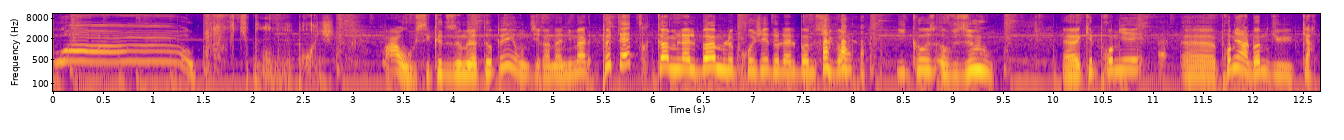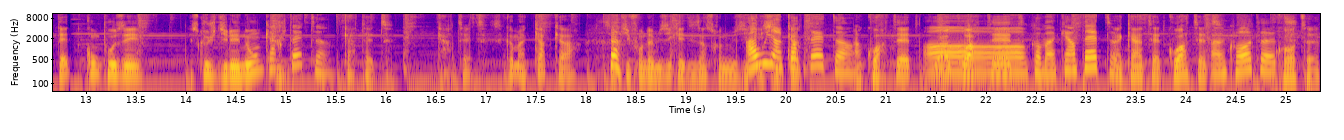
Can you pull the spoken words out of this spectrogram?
Waouh Waouh, c'est que des onomatopées, on dirait un animal. Peut-être comme l'album, le projet de l'album suivant, Echoes of Zoo, euh, qui est le premier, euh, premier album du quartet composé. Est-ce que je dis les noms? Quartet? Quartet. Quartet. C'est comme un quart-quart, sauf qu'ils font de la musique avec des instruments de musique. Ah oui, un quartet. Un quartet. ou Oh, un quartet. Comme un quintet. Un quintet. Quartet. Un quartet. Quartet.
